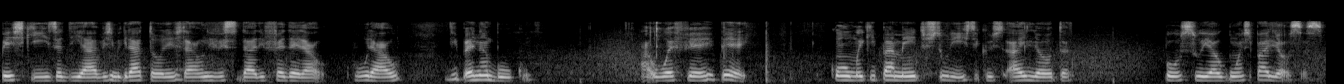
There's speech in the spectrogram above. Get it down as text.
pesquisa de aves migratórias da Universidade Federal Rural de Pernambuco, a UFRPE. Como equipamentos turísticos, a ilhota possui algumas palhoças,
